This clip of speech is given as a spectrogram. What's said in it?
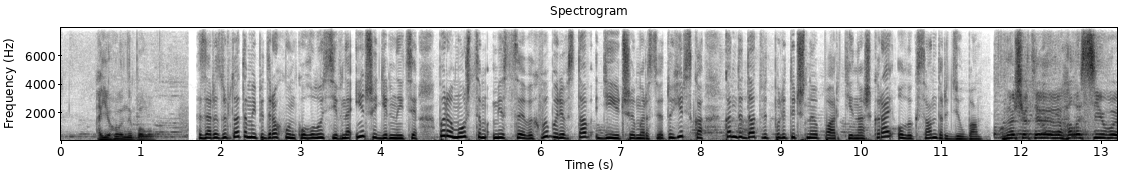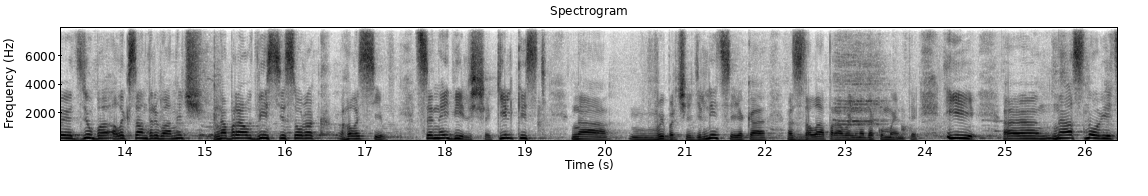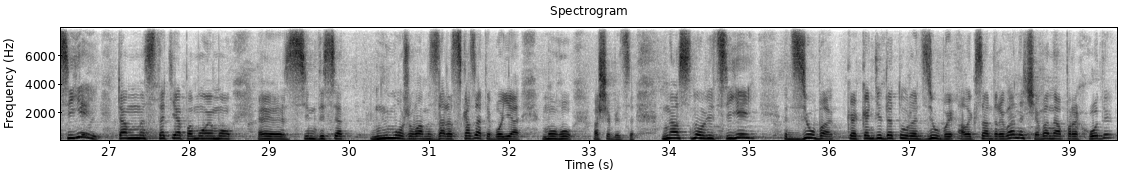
а його не було. За результатами підрахунку голосів на іншій дільниці переможцем місцевих виборів став діючий мер Святогірська, кандидат від політичної партії Наш край Олександр Дзюба. Значить, е, голосів е, Дзюба Олександр Іванович набрав 240 голосів. Це найбільша кількість на виборчій дільниці, яка здала правильно документи. І е, на основі цієї там стаття, по-моєму, е, 70 не можу вам зараз сказати, бо я можу ошибитися. На основі цієї дзюба, кандидатура дзюби Олександра Івановича, вона проходить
